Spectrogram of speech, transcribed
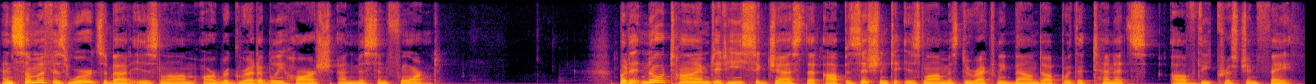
and some of his words about Islam are regrettably harsh and misinformed. But at no time did he suggest that opposition to Islam is directly bound up with the tenets of the Christian faith.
